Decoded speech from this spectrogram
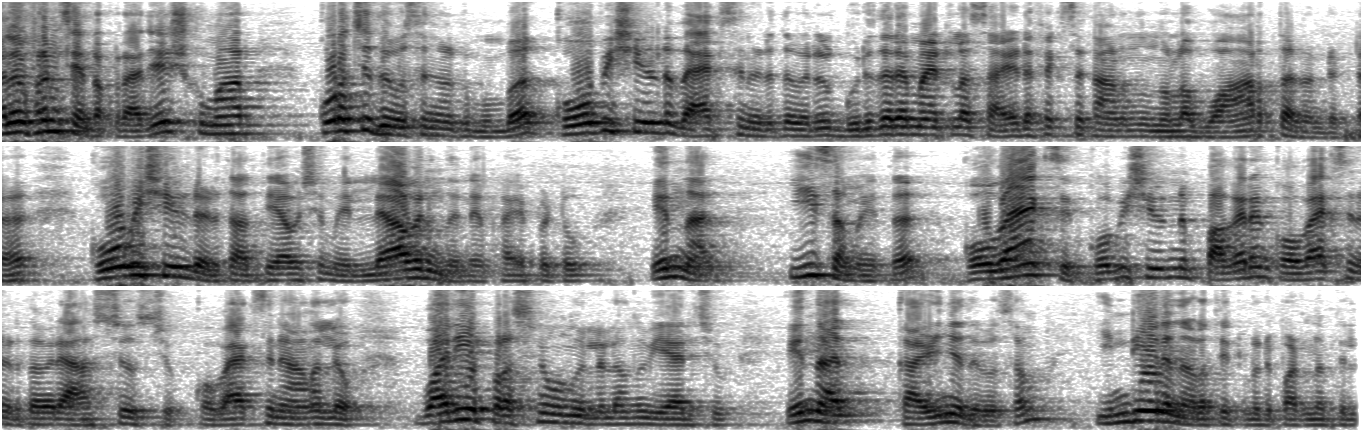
ഹലോ ഫ്രണ്ട്സ് ഞാൻ ഡോക്ടർ രാജേഷ് കുമാർ കുറച്ച് ദിവസങ്ങൾക്ക് മുമ്പ് കോവിഷീൽഡ് വാക്സിൻ എടുത്തവരിൽ ഗുരുതരമായിട്ടുള്ള സൈഡ് എഫക്ട്സ് കാണുന്നു എന്നുള്ള വാർത്ത കണ്ടിട്ട് കോവിഷീൽഡ് എടുത്ത അത്യാവശ്യം എല്ലാവരും തന്നെ ഭയപ്പെട്ടു. എന്നാൽ ഈ സമയത്ത് കോവാക്സിൻ കോവിഷീൽഡിന് പകരം കോവാക്സിൻ എടുത്തവരെ ആശ്വസിച്ചു. കോവാക്സിൻ ആണല്ലോ. വലിയ പ്രശ്നമൊന്നുമില്ലല്ലോ എന്ന് വിചാരിച്ചു. എന്നാൽ കഴിഞ്ഞ ദിവസം ഇന്ത്യയിൽ നടത്തിയിട്ടുള്ള ഒരു പഠനത്തിൽ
